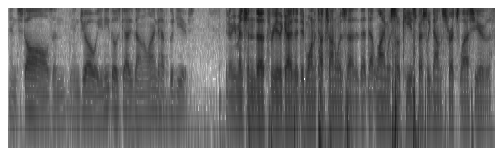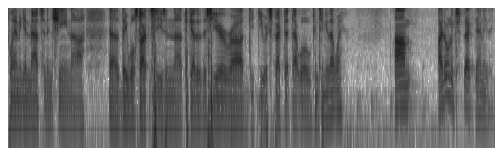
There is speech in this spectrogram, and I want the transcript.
and Stalls and, and Joey. You need those guys down the line to have good years. You know, you mentioned uh, three of the guys I did want to touch on was uh, that that line was so key, especially down the stretch last year. with Flanagan, Madsen, and Sheen. Uh, uh, they will start the season uh, together this year. Uh, do, do you expect that that will continue that way? Um, I don't expect anything.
